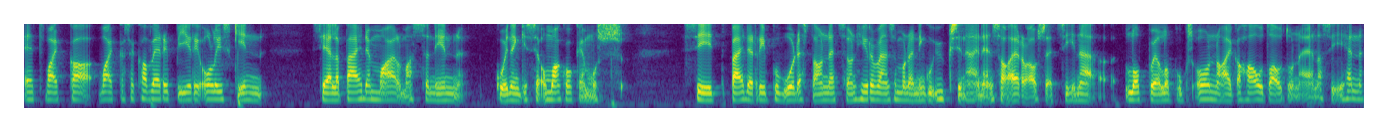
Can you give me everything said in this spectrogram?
että vaikka, vaikka se kaveripiiri olisikin siellä päihdemaailmassa, niin kuitenkin se oma kokemus siitä päihderiippuvuudesta on, että se on hirveän semmoinen niin yksinäinen sairaus, että siinä loppujen lopuksi on aika hautautuneena siihen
